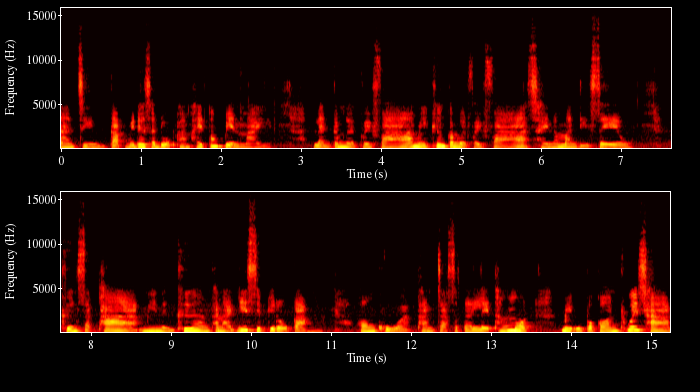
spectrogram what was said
งานจริงกลับไม่ได้สะดวกทำให้ต้องเปลี่ยนใหม่ แหล่งกำเนิดไฟฟ้า มีเครื่องกำเนิดไฟฟ้า ใช้น้ำมันดีเซล เครื่องซักผ้า มีหนึ่งเครื่องขนาด 20 กิโลกรัม ห้องครัวทำจากสแตนเลสทั้งหมด มีอุปกรณ์ถ้วยชาม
